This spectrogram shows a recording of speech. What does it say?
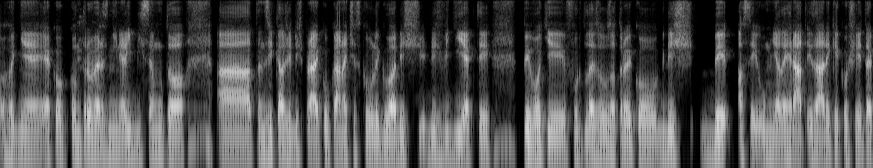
hodně jako kontroverzní, nelíbí se mu to a ten říkal, že když právě kouká na Českou ligu a když, když vidí, jak ty pivoti furt lezou za trojkou, když by asi uměli hrát i zády ke koši, tak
